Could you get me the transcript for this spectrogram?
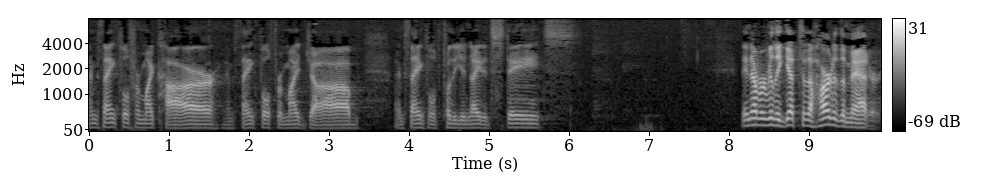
I'm thankful for my car. I'm thankful for my job. I'm thankful for the United States. They never really get to the heart of the matter.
